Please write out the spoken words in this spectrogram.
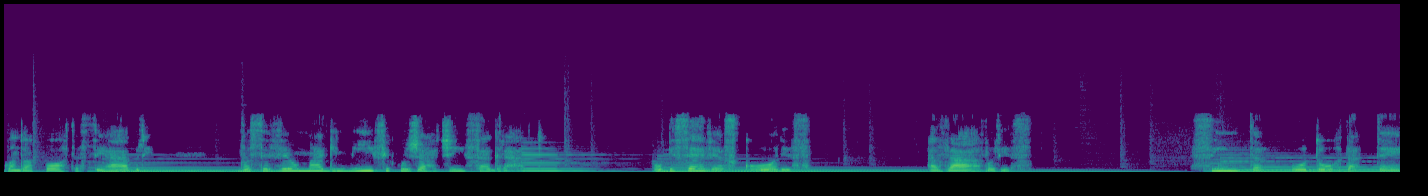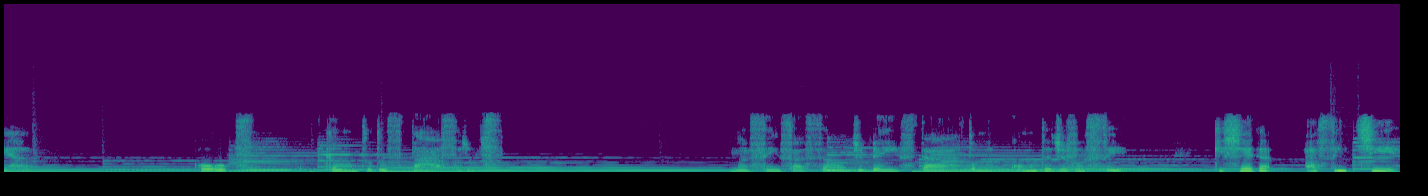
Quando a porta se abre, você vê um magnífico jardim sagrado. Observe as cores, as árvores, sinta o odor da terra, ouça o canto dos pássaros. Uma sensação de bem-estar toma conta de você, que chega a sentir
